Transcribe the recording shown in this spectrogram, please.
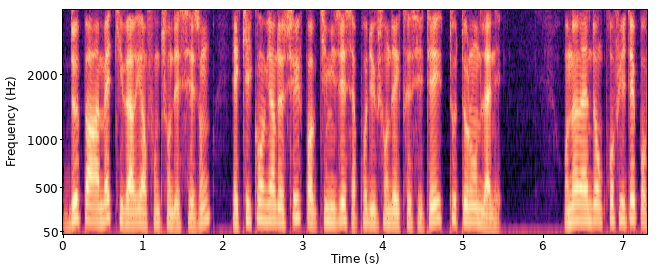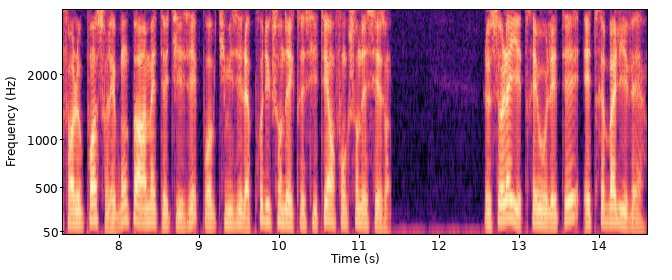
Deux paramètres qui varient en fonction des saisons et qu'il convient de suivre pour optimiser sa production d'électricité tout au long de l'année. On en a donc profité pour faire le point sur les bons paramètres utilisés pour optimiser la production d'électricité en fonction des saisons. Le soleil est très haut l'été et très bas l'hiver.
